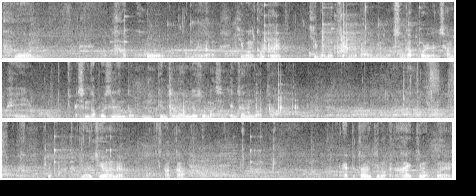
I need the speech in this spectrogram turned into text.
prawn, 뭐 타코, 뭐에다가 기본 complete 기본 옵션으로 나오는 뭐 싱가포르든 샴페인. 싱가포르 슬링도 음, 괜찮아 음료수 맛이 괜찮은 것 같아요 음, 솔직히 말하면 아까 afternoon tea 먹, 아까 high tea 먹고는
